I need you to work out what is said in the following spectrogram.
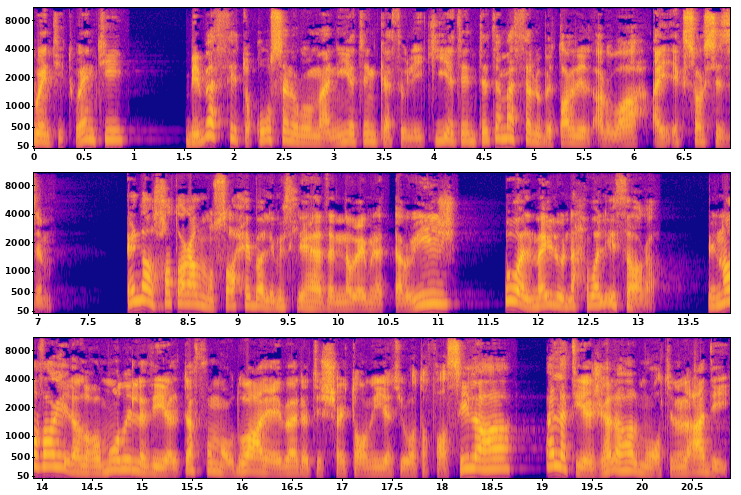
2020 ببث طقوس رومانية كاثوليكية تتمثل بطرد الأرواح أي exorcism. إن الخطر المصاحب لمثل هذا النوع من الترويج هو الميل نحو الإثارة بالنظر إلى الغموض الذي يلتف موضوع العبادة الشيطانية وتفاصيلها التي يجهلها المواطن العادي.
